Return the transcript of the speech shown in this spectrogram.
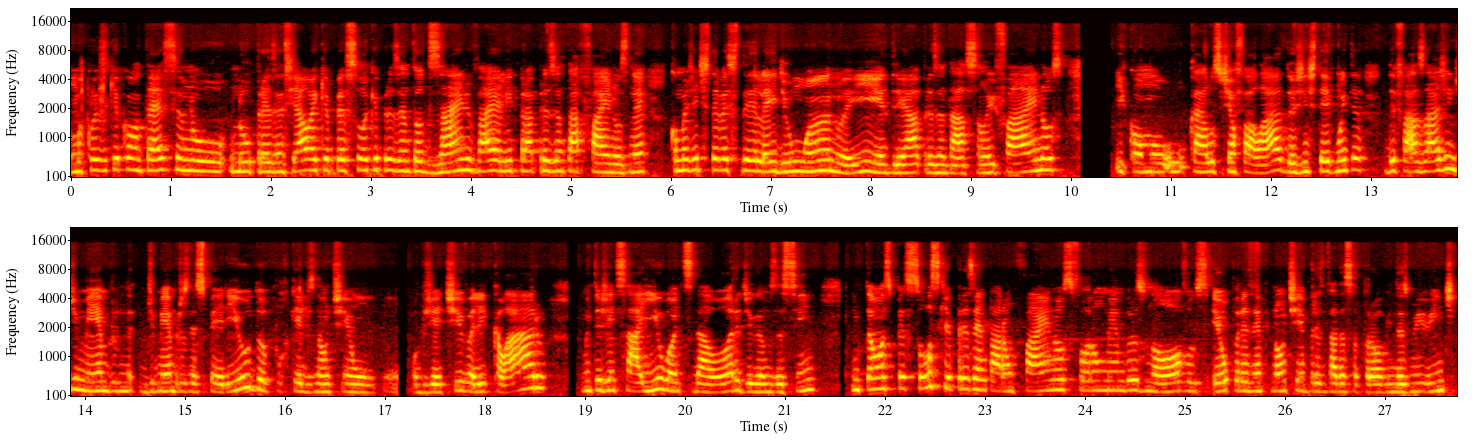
Uma coisa que acontece no, no presencial é que a pessoa que apresentou design vai ali para apresentar finals, né? Como a gente teve esse delay de um ano aí entre a apresentação e finals, e como o Carlos tinha falado, a gente teve muita defasagem de, membro, de membros nesse período, porque eles não tinham objetivo ali claro, muita gente saiu antes da hora, digamos assim. Então, as pessoas que apresentaram finals foram membros novos. Eu, por exemplo, não tinha apresentado essa prova em 2020,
